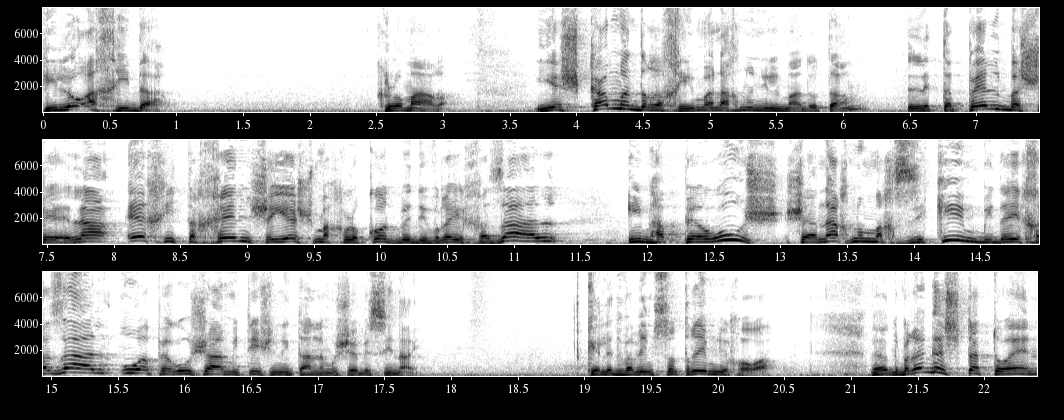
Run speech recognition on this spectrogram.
היא לא אחידה. כלומר, יש כמה דרכים, ואנחנו נלמד אותם, לטפל בשאלה איך ייתכן שיש מחלוקות בדברי חז"ל, אם הפירוש שאנחנו מחזיקים בידי חז"ל הוא הפירוש האמיתי שניתן למשה בסיני. כי אלה דברים סותרים לכאורה. ברגע שאתה טוען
